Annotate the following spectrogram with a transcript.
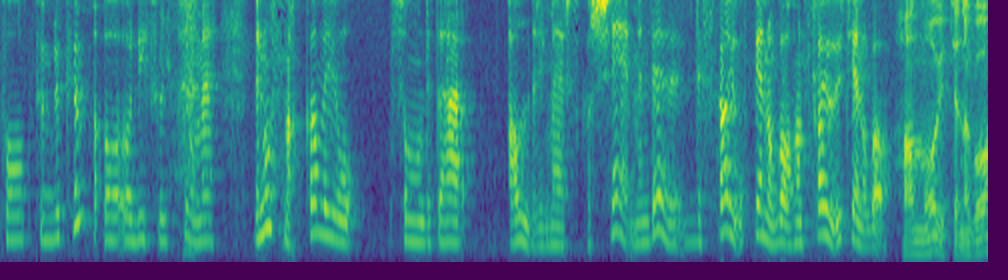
på publikum. Og, og, de fulgte jo med. Men nå snakker vi jo som om dette her aldri mer skal skje. Men det, det, skal jo opp igjen og gå. Han skal jo ut igjen og gå. Han må ut igjen og gå.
